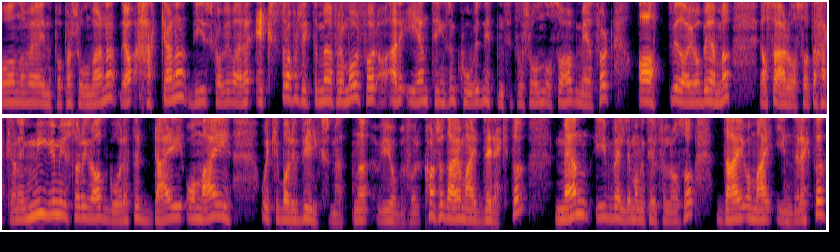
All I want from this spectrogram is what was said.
Og når vi er inne på personvernet, ja, hackerne de skal vi være ekstra forsiktige med fremover. For er det én ting som covid-19-situasjonen også har medført, at vi da jobber hjemme, ja, så er det også at hackerne i mye, mye større grad går etter deg og meg, og ikke bare virksomhetene vi jobber for. Kanskje deg og meg direkte, men i veldig mange tilfeller også deg og meg indirekte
